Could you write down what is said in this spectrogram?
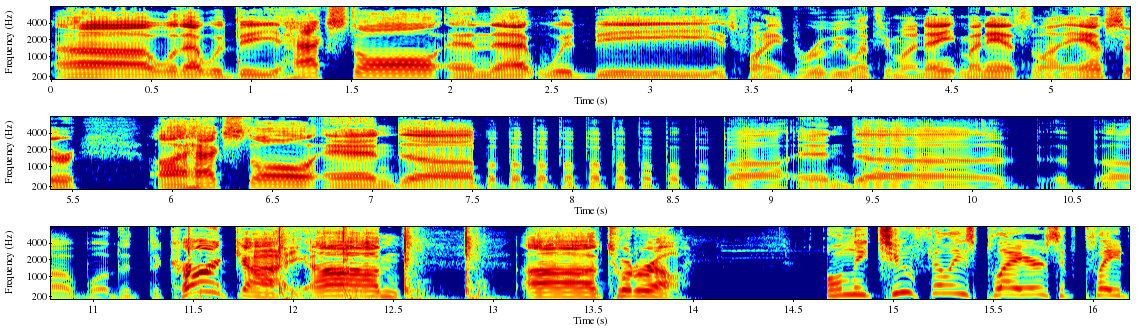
Uh, well, that would be Hakstol, and that would be. It's funny, Berube went through my name. My name is my answer. Uh, Hakstol and uh, and uh, well, the, the current guy, um, uh, Tortorella. Only two Phillies players have played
